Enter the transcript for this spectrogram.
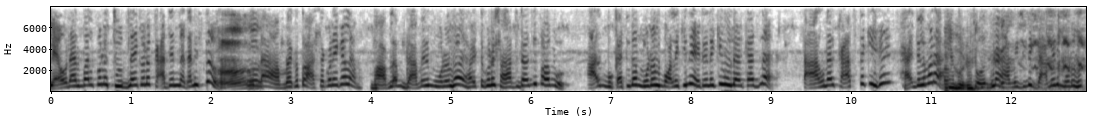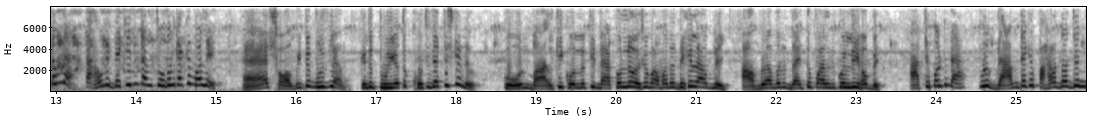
লেওড়ার বল কোনো চুদলাই কোনো কাজের না জানিস তো? ওটা আমরা কত আশা করে গেলাম। ভাবলাম গ্রামের মোড়ল হয় হয়তো করে সাহায্য টাহায্য পাবো। আর মুকাতুদা মোড়ল বলে কিনা এটা নাকি উনার কাজ না? তা উনার কাজটা কি হ্যান্ডেল মারা আমি যদি গ্রামের মোড়ল হতাম না তাহলে দেখিয়ে দিতাম চোদন কাকে বলে। হ্যাঁ সবই তো বুঝলাম। কিন্তু তুই এত খোঁজে যাচ্ছিস কেন? কোন বাল কি করল কি না করল ওসব আমাদের দেখে লাভ নেই। আমরা আমাদের দায়িত্ব পালন করলেই হবে। আচ্ছা পল্টুদা পুরো গ্রামটাকে পাহারা দেওয়ার জন্য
